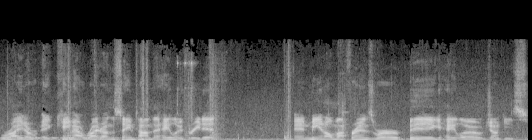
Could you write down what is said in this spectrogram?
right. It came out right around the same time that Halo 3 did, and me and all my friends were big Halo junkies.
